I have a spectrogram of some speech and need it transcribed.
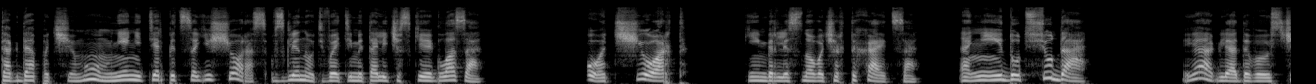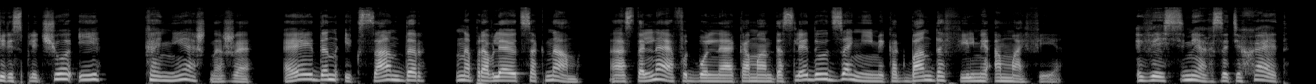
Тогда почему мне не терпится еще раз взглянуть в эти металлические глаза? «О, черт!» Кимберли снова чертыхается. «Они идут сюда!» Я оглядываюсь через плечо и, конечно же, Эйден и Ксандер направляются к нам, а остальная футбольная команда следует за ними, как банда в фильме о мафии. Весь смех затихает,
